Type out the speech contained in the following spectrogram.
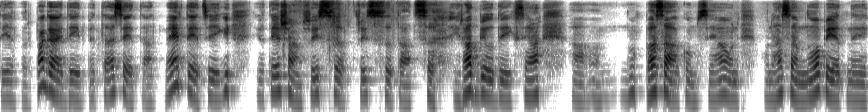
tie var pagaidīt, bet esiet tādi mērķtiecīgi, jo tiešām šis, šis tāds ir atbildīgs jā, nu, pasākums, jā, un, un esam nopietni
